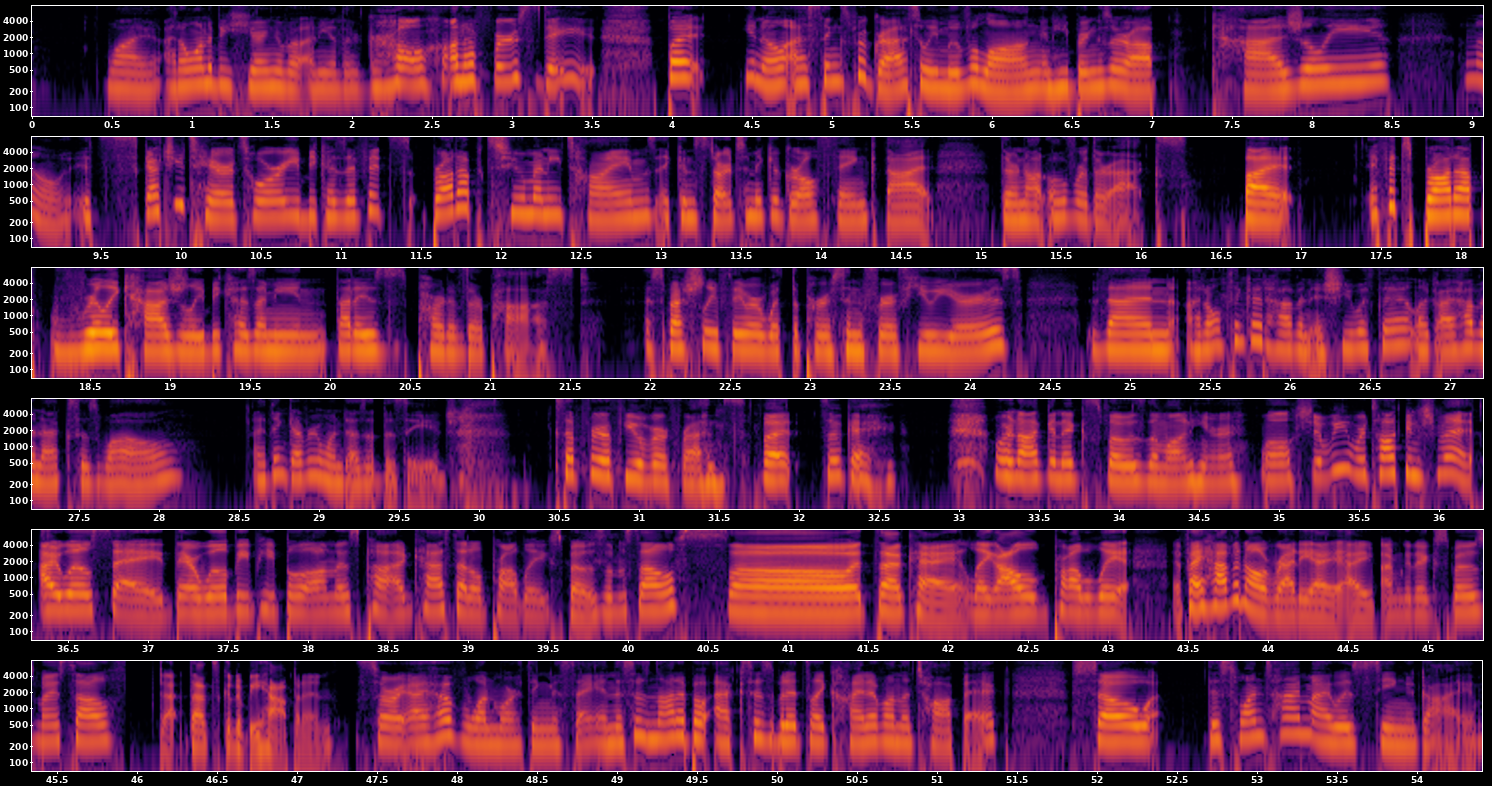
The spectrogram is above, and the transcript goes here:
Why? I don't want to be hearing about any other girl on a first date. But you know, as things progress and we move along and he brings her up casually, no, it's sketchy territory because if it's brought up too many times, it can start to make a girl think that they're not over their ex. But if it's brought up really casually, because I mean, that is part of their past, especially if they were with the person for a few years, then I don't think I'd have an issue with it. Like, I have an ex as well. I think everyone does at this age, except for a few of our friends, but it's okay. We're not going to expose them on here. Well, should we? We're talking Schmidt. I will say there will be people on this podcast that'll probably expose themselves. So it's okay. Like, I'll probably, if I haven't already, I, I, I'm going to expose myself. that, that's going to be happening. Sorry, I have one more thing to say, and this is not about exes, but it's like kind of on the topic. So, this one time I was seeing a guy,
